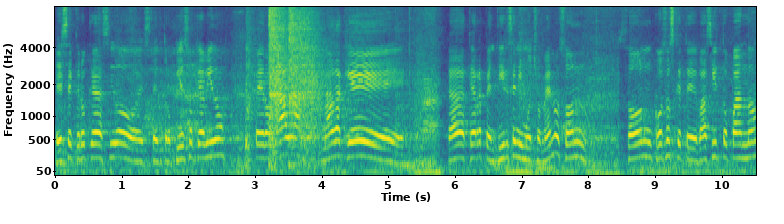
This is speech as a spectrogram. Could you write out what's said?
Ese creo que ha sido este, el tropiezo que ha habido, pero nada, nada que, nada que arrepentirse, ni mucho menos. Son, son cosas que te vas a ir topando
